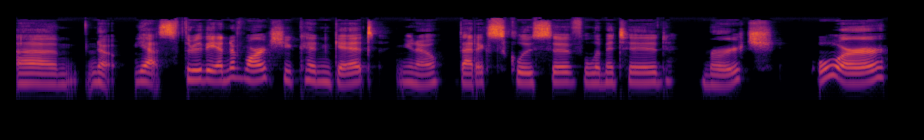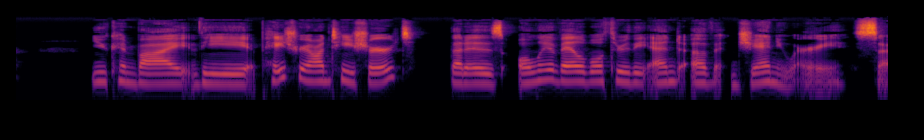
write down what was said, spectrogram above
Um no, yes, through the end of March you can get, you know, that exclusive limited merch or you can buy the Patreon t-shirt that is only available through the end of January. So,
